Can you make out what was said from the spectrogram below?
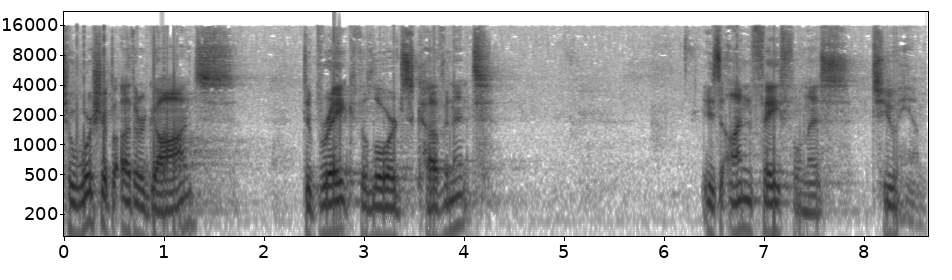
To worship other gods, to break the Lord's covenant, is unfaithfulness to Him.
